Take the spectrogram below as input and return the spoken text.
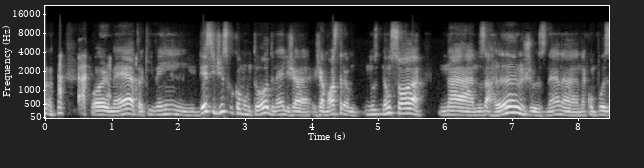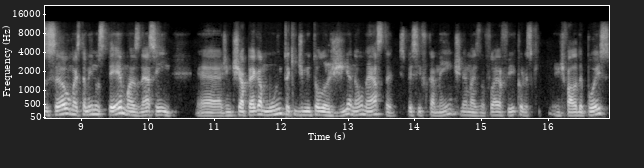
Power metal, que vem desse disco como um todo, né? Ele já, já mostra no, não só na, nos arranjos, né? Na, na composição, mas também nos temas, né? Assim, é, a gente já pega muito aqui de mitologia, não nesta especificamente, né, mas no Fly of Icarus, que a gente fala depois.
